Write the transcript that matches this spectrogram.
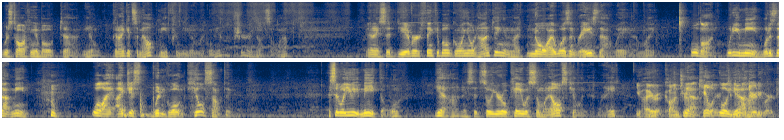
was talking about uh, you know can i get some elk meat from you? I'm like well yeah sure i got some left and i said do you ever think about going out hunting? And like no i wasn't raised that way. And i'm like hold on. What do you mean? What does that mean? Well I, I just wouldn't go out and kill something i said well you eat meat though yeah and i said so you're okay with someone else killing it right You hire a contract Yeah. killer Well, to yeah. do the dirty work.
